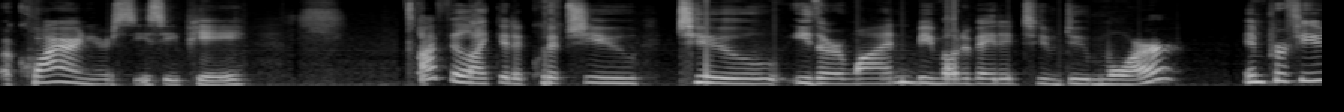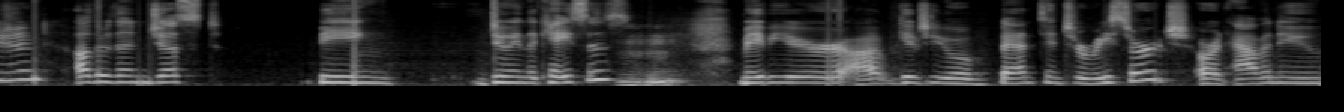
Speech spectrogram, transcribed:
acquiring your ccp i feel like it equips you to either one be motivated to do more in perfusion other than just being doing the cases Mhm. maybe you're uh, gives you a bent into research or an avenue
